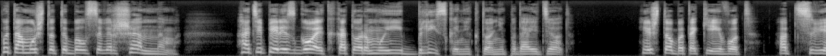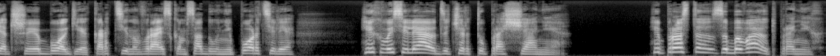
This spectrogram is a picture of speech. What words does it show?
потому что ты был совершенным, а теперь изгой, к которому и близко никто не подойдет. И чтобы такие вот отцветшие боги картину в райском саду не портили, их выселяют за черту прощания. И просто забывают про них.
